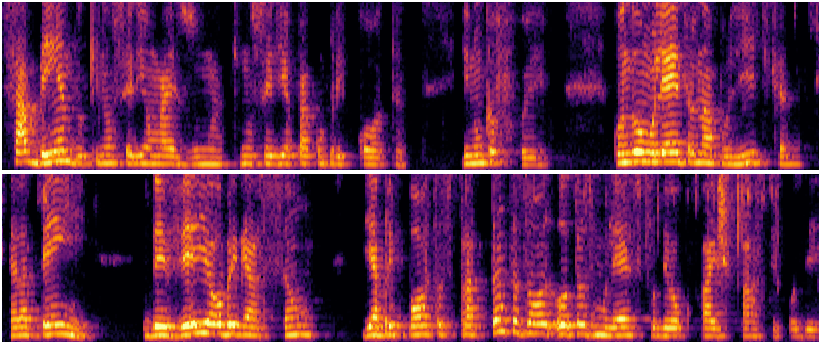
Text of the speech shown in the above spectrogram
sabendo que não seriam mais uma, que não seria para cumprir cota, e nunca foi. Quando uma mulher entra na política, ela tem o dever e a obrigação de abrir portas para tantas outras mulheres poder ocupar espaço de poder.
